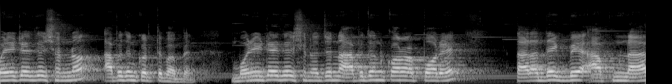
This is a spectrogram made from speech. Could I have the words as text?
মনিটাইজেশন আবেদন করতে পারবেন। মনিটাইজেশনের জন্য আবেদন করার পরে তারা দেখবে আপনার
